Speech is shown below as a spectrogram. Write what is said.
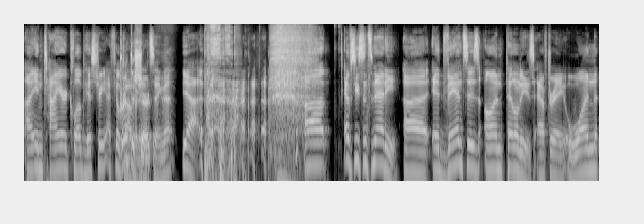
uh, entire club history. I feel Print confident in saying that. Yeah. uh, FC Cincinnati uh, advances on penalties after a one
